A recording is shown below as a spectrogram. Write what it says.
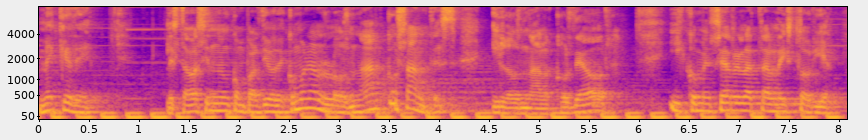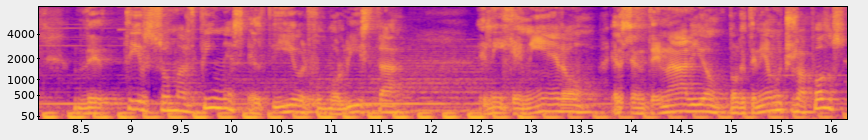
me quedé. Le estaba haciendo un compartido de cómo eran los narcos antes y los narcos de ahora. Y comencé a relatar la historia de Tirso Martínez, el tío, el futbolista, el ingeniero, el centenario, porque tenía muchos apodos.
